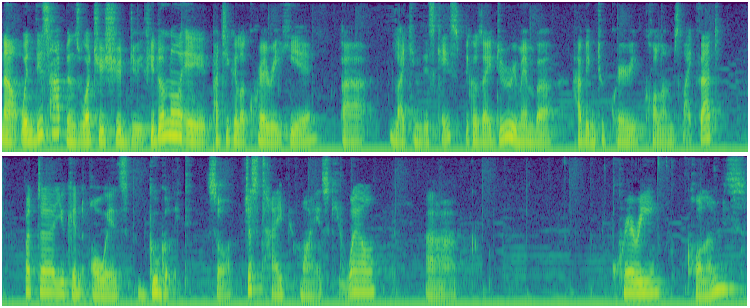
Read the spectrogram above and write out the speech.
Now, when this happens, what you should do, if you don't know a particular query here, uh, like in this case, because I do remember having to query columns like that, but uh, you can always Google it. So just type MySQL uh, query columns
